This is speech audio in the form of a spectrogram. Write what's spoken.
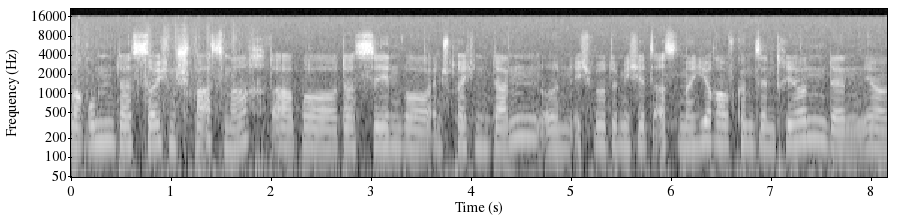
warum das solchen Spaß macht, aber das sehen wir entsprechend dann und ich würde mich jetzt erstmal hierauf konzentrieren, denn ja,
